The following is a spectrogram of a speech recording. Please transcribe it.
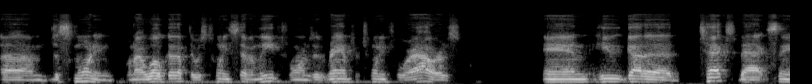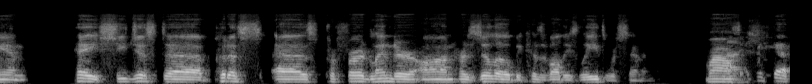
um, this morning. When I woke up, there was 27 lead forms. It ran for 24 hours, and he got a text back saying, hey, she just uh, put us as preferred lender on her Zillow because of all these leads we're sending. Wow. Think that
